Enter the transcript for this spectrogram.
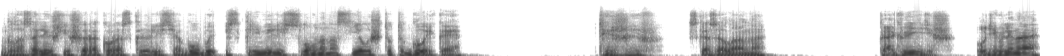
Глаза лешьи широко раскрылись, а губы искривились, словно она съела что-то горькое. «Ты жив?» — сказала она. «Как видишь. Удивлена?»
